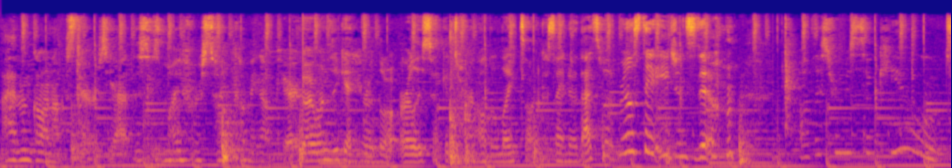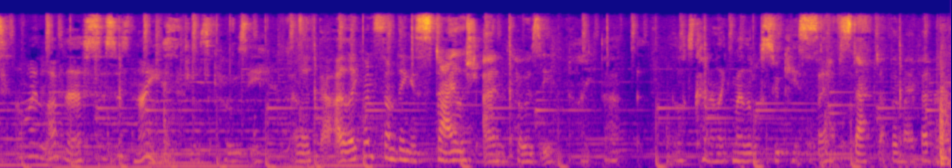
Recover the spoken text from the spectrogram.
I haven't gone upstairs yet. This is my first time coming up here. I wanted to get here a little early so I could turn all the lights on because I know that's what real estate agents do. oh, this room is so cute. Oh, I love this. This is nice. It feels cozy. I like that. I like when something is stylish and cozy. I like that. It looks kind of like my little suitcases I have stacked up in my bedroom.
